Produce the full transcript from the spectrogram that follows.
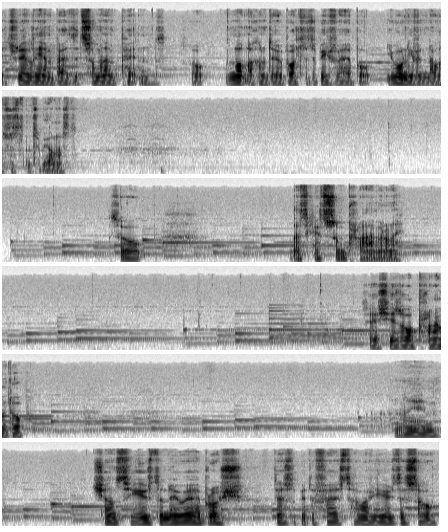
It's really embedded some of them pittings. So there's not going to do about it to be fair but you won't even notice them to be honest. So let's get some primer on it. So she's all primed up chance to use the new airbrush. This will be the first time I've used this, so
